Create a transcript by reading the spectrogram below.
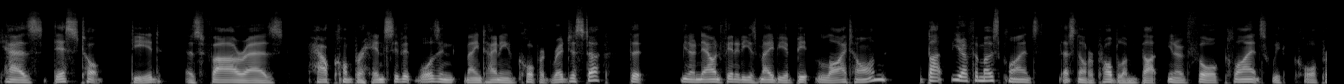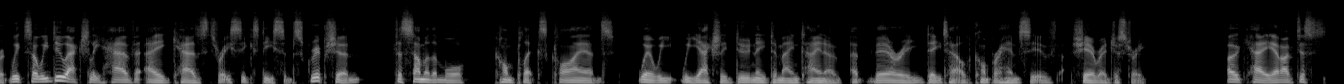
CAS desktop did as far as how comprehensive it was in maintaining a corporate register that, you know, NowInfinity is maybe a bit light on. But, you know, for most clients, that's not a problem. But, you know, for clients with corporate, we, so we do actually have a CAS 360 subscription for some of the more complex clients where we, we actually do need to maintain a, a very detailed, comprehensive share registry. Okay. And I've just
